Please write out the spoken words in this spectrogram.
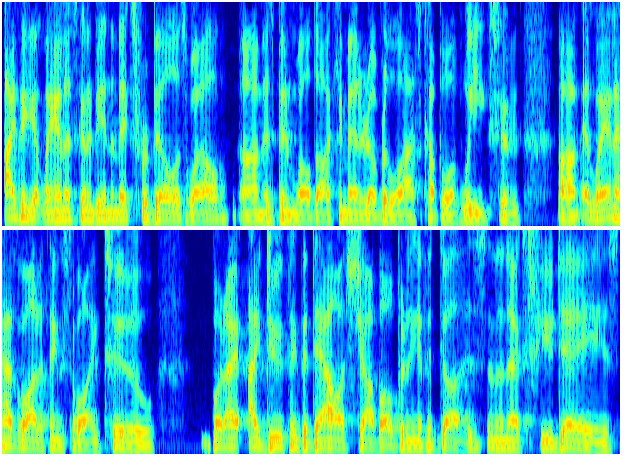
I think Atlanta is going to be in the mix for Bill as well. Um, it's been well documented over the last couple of weeks, and um, Atlanta has a lot of things to like too. But I, I do think the Dallas job opening, if it does in the next few days,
